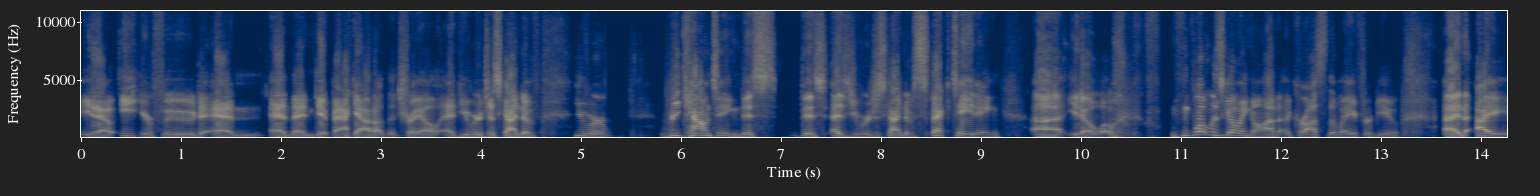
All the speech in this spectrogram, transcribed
you know eat your food and and then get back out on the trail. And you were just kind of you were recounting this this as you were just kind of spectating uh you know what, what was going on across the way from you. And i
